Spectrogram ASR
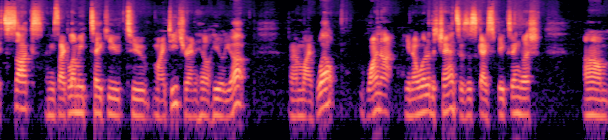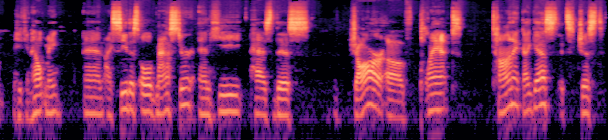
it sucks. And he's like, let me take you to my teacher and he'll heal you up. And I'm like, well, why not? You know, what are the chances? This guy speaks English. Um, he can help me. And I see this old master, and he has this jar of plant tonic, I guess. It's just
